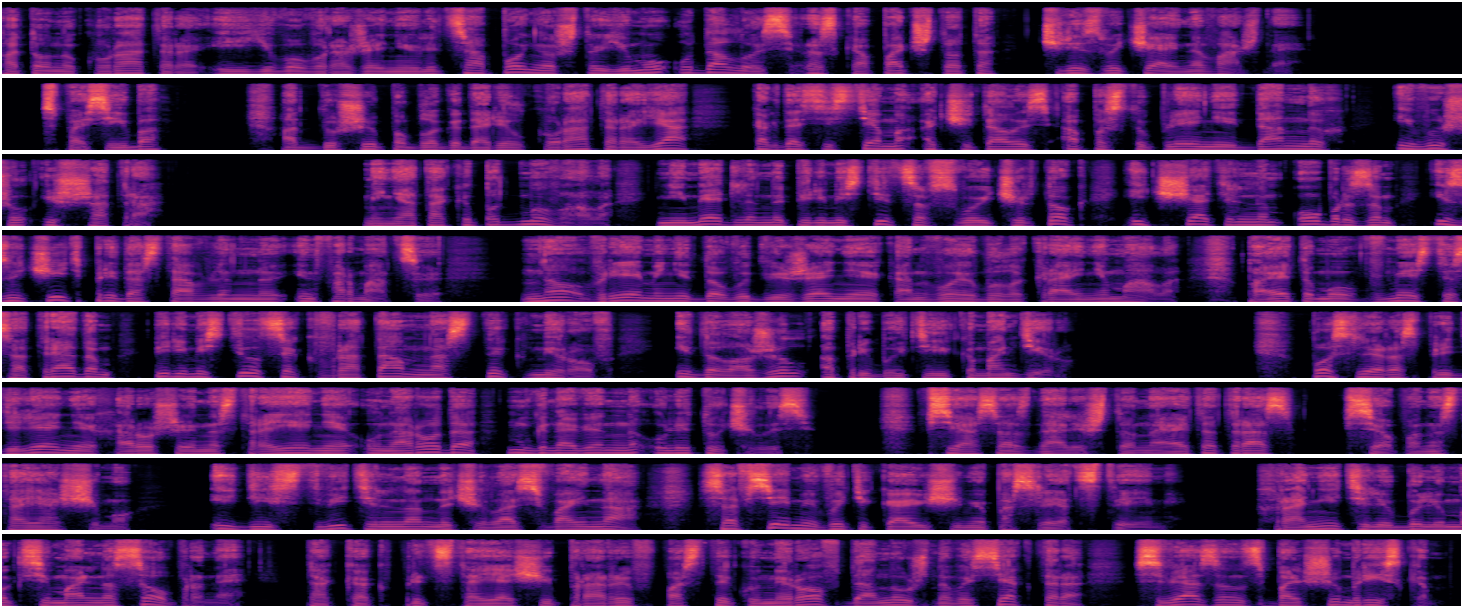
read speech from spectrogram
По тону куратора и его выражению лица понял, что ему удалось раскопать что-то чрезвычайно важное. «Спасибо», от души поблагодарил куратора я, когда система отчиталась о поступлении данных и вышел из шатра. Меня так и подмывало немедленно переместиться в свой чертог и тщательным образом изучить предоставленную информацию. Но времени до выдвижения конвоя было крайне мало, поэтому вместе с отрядом переместился к вратам на стык миров и доложил о прибытии командиру. После распределения хорошее настроение у народа мгновенно улетучилось. Все осознали, что на этот раз все по-настоящему, и действительно началась война со всеми вытекающими последствиями. Хранители были максимально собраны, так как предстоящий прорыв по стыку миров до нужного сектора связан с большим риском.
